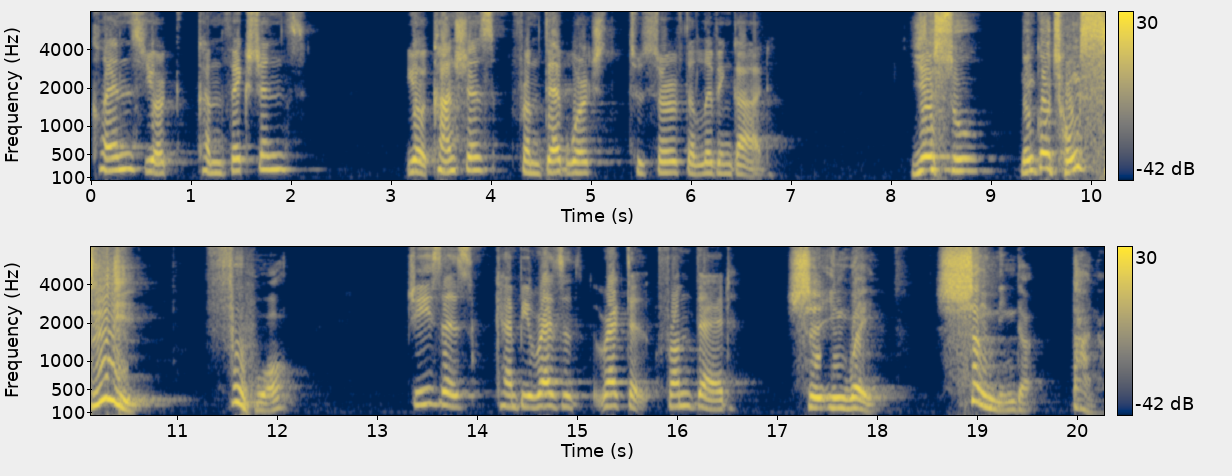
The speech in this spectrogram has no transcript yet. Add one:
Cleanse your convictions, your conscience from dead works to serve the living God. 耶稣能够从死里复活， Jesus can be resurrected from dead 是因为 圣灵的大能。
